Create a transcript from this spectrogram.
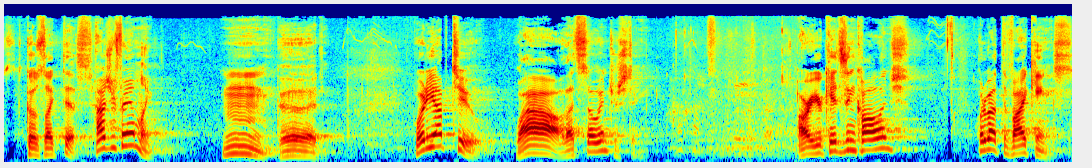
It goes like this How's your family? Hmm, good. What are you up to? Wow, that's so interesting. Are your kids in college? What about the Vikings,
